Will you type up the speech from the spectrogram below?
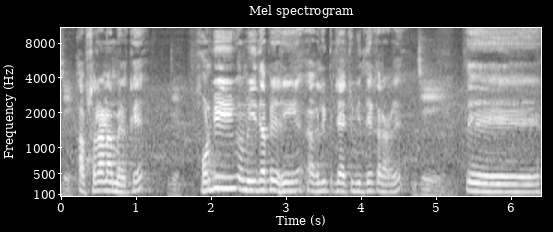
ਜੀ। ਅਫਸਰਾਂ ਨਾਲ ਮਿਲ ਕੇ। ਜੀ। ਹੁਣ ਵੀ ਉਮੀਦ ਆ ਵੀ ਅਸੀਂ ਅਗਲੀ ਪੰਚਾਇਤ ਵੀ ਇੱਦਾਂ ਕਰਾਂਗੇ। ਜੀ। ਤੇ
